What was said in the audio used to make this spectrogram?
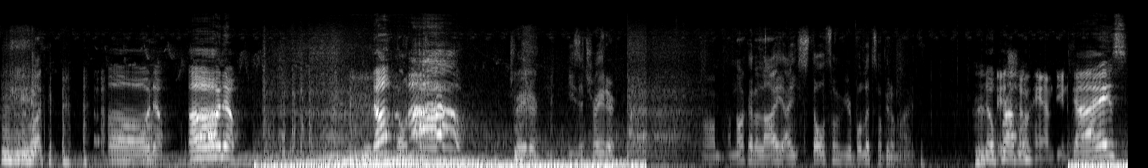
What? Oh no. Oh no. No. Don't- Oh! Traitor. He's a traitor. Um, I'm not gonna lie. I stole some of your bullets. Hope you don't mind. No It's so problem. ham. Do you know? Guys,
